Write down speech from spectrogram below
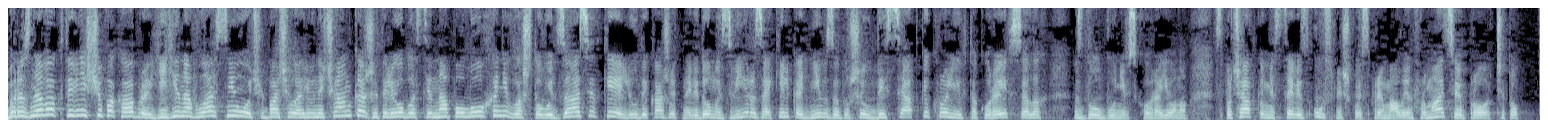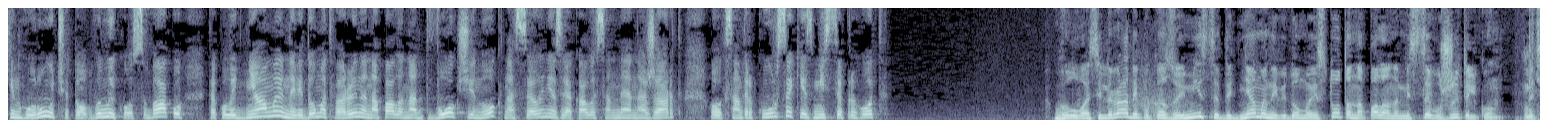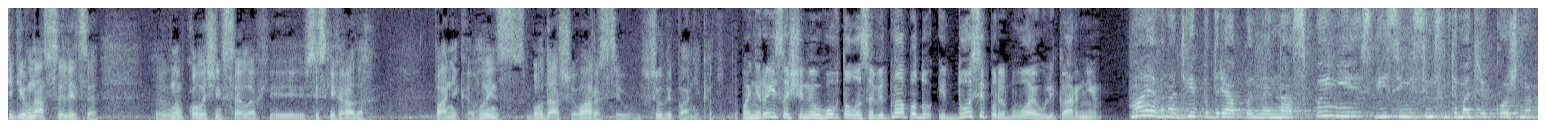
Березнева активність Чупакабри. Її на власні очі бачила рівничанка. Жителі області наполохані, влаштовують засідки. Люди кажуть, невідомий звір за кілька днів задушив десятки кролів та курей в селах з Долбунівського району. Спочатку місцеві з усмішкою сприймали інформацію про чи то кінгуру, чи то великого собаку. Та коли днями невідома тварина напала на двох жінок, населення злякалося не на жарт. Олександр Курсик із місця пригод Голова сільради показує місце, де днями невідома істота напала на місцеву жительку. Не тільки в нас в селі, це в навколишніх селах і в сільських радах паніка. Глинськ, Богдаш, Варостів, всюди паніка. Пані Рейса ще не оговталася від нападу і досі перебуває у лікарні. Має вона дві подряпини на спині з 8,7 см кожна,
